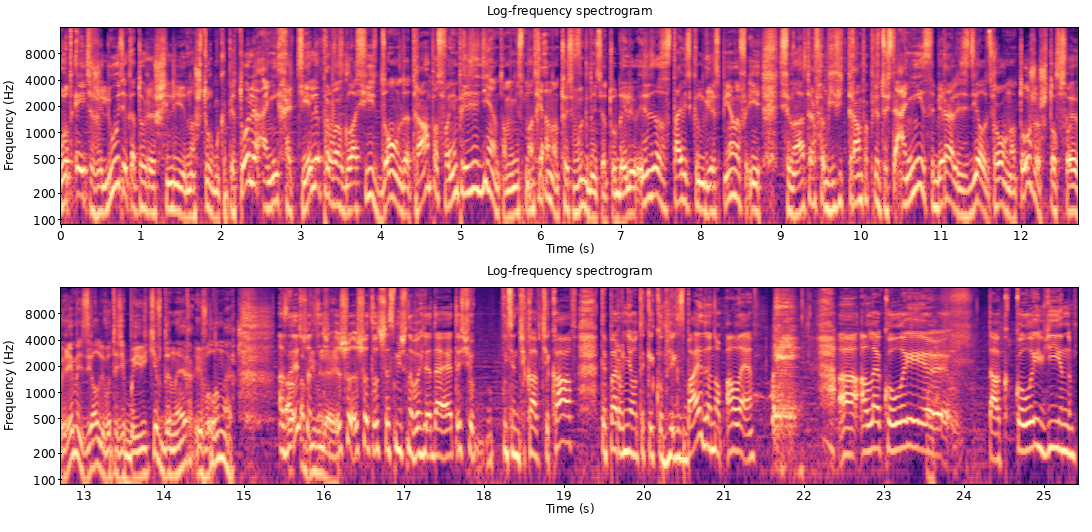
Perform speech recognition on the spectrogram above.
Вот эти же люди, которые шли на штурм Капитолия, они хотели провозгласить Дональда Трампа своим президентом, несмотря на, то есть выгнать оттуда, или, или заставить конгрессменов и сенаторов объявить Трампа. президентом. То есть они собирались сделать ровно то же, что в свое время сделали вот эти боевики в ДНР и в ЛНР. А знаєш, объявляют. що, що, що тут ще смішно виглядає? Те, що Путін чекав, тікав. Тепер в нього такий конфлікт з Байденом, але, але коли так, коли він.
